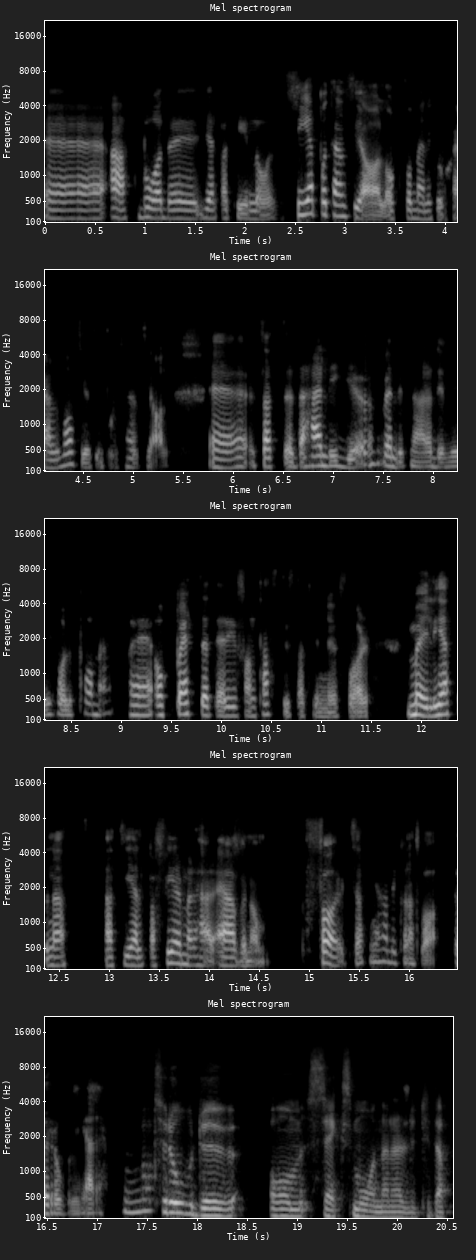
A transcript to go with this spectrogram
Eh, att både hjälpa till att se potential och få människor själva att se sin potential. Eh, så att det här ligger väldigt nära det vi håller på med. Eh, och på ett sätt är det ju fantastiskt att vi nu får möjligheten att, att hjälpa fler med det här även om förutsättningarna hade kunnat vara roligare. Mm. Vad tror du om sex månader när du tittar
